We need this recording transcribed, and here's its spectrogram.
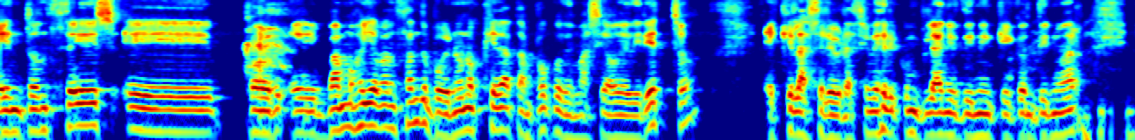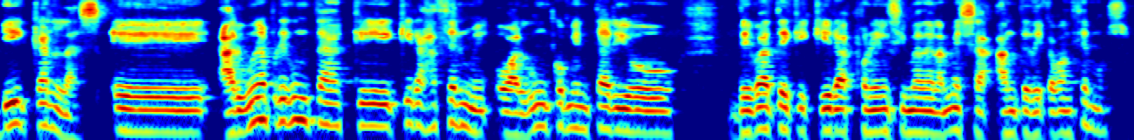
Entonces, eh, eh, vamos a ir avanzando porque no nos queda tampoco demasiado de directo. Es que las celebraciones del cumpleaños tienen que continuar. Y, Carlas, eh, ¿alguna pregunta que quieras hacerme o algún comentario, debate que quieras poner encima de la mesa antes de que avancemos?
